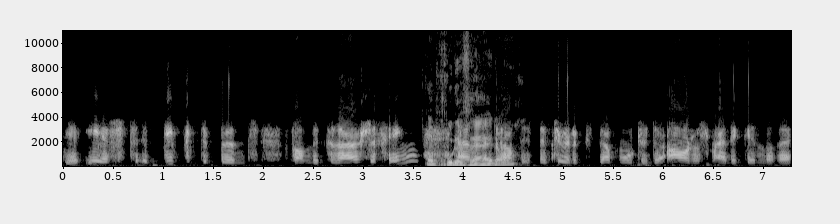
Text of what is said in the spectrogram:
je eerst het dieptepunt van de kruisiging. Op Goede En Vrijdag. Dat is natuurlijk, dat moeten de ouders maar de kinderen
